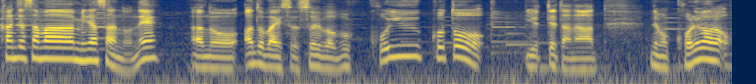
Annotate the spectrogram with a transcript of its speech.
患者様皆さんのねあのアドバイスそういえば僕こういうことを言ってたな。でもこれは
